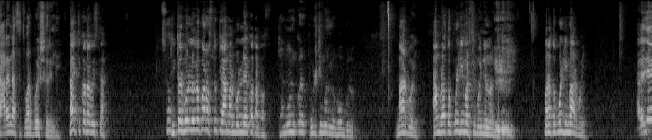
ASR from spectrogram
কারেন্ট আছে তোমার বয়স শরীরে। হ্যাঁ তুই কথা কইস না। তুই তোর বলল পারস তো তুই আমার বললে কথা কস। কেমন করে পোল্ট্রি মারলো বউগুলো? মারবই আমরা তো পোল্ট্রি মারছি বইনের লগে। ওরা তো পোল্ট্রি মারবই আরে যে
